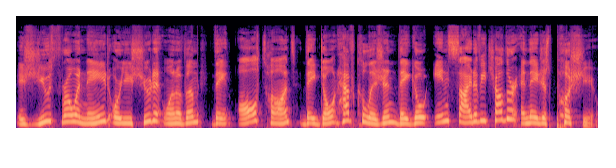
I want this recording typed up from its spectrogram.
is you throw a nade or you shoot at one of them, they all taunt, they don't have collision, they go inside of each other and they just push you.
